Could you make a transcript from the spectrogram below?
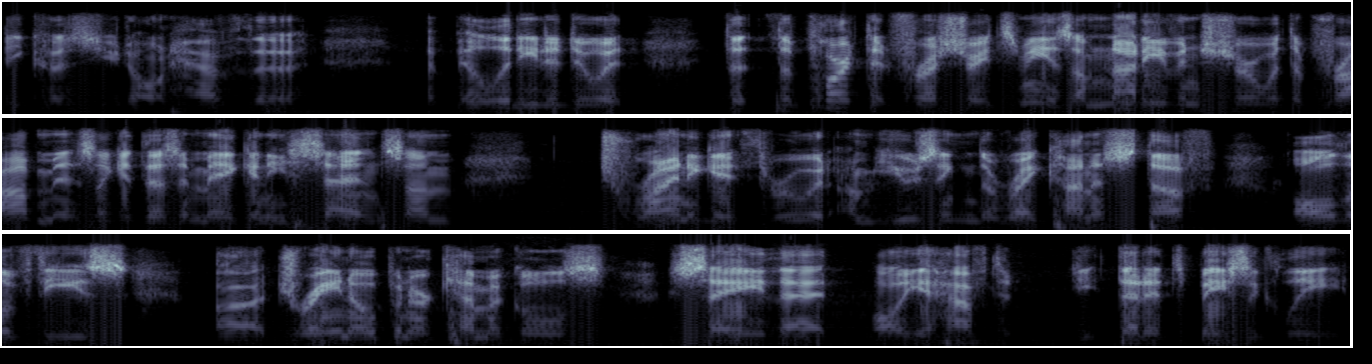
because you don't have the ability to do it. The the part that frustrates me is I'm not even sure what the problem is. Like it doesn't make any sense. I'm trying to get through it. I'm using the right kind of stuff. All of these uh, drain opener chemicals say that all you have to that it's basically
